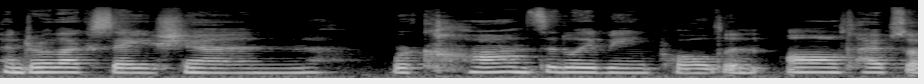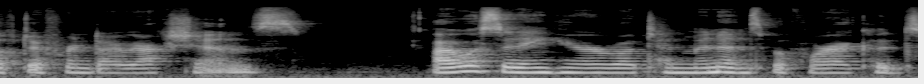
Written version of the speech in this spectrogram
and relaxation. We're constantly being pulled in all types of different directions. I was sitting here about 10 minutes before I could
